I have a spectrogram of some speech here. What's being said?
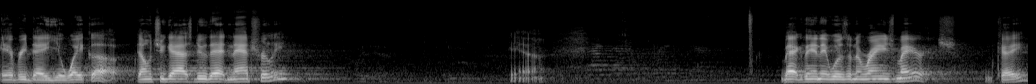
every day you wake up? Don't you guys do that naturally? Yeah. Back then it was an arranged marriage, okay?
